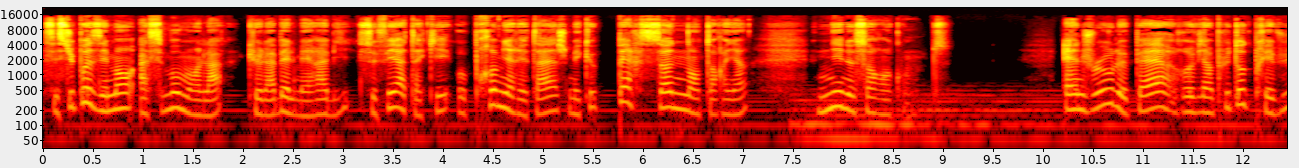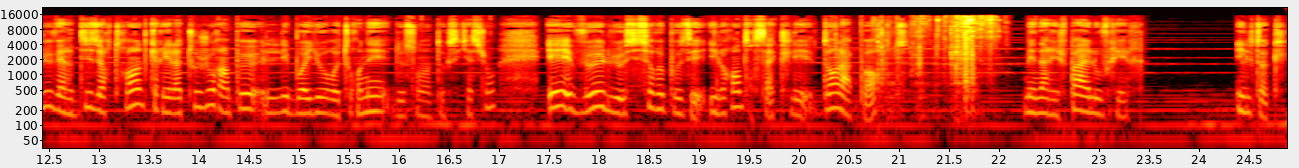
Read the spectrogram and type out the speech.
C'est supposément à ce moment-là que la belle-mère Abby se fait attaquer au premier étage mais que personne n'entend rien ni ne s'en rend compte. Andrew, le père, revient plus tôt que prévu vers 10h30 car il a toujours un peu les boyaux retournés de son intoxication et veut lui aussi se reposer. Il rentre sa clé dans la porte mais n'arrive pas à l'ouvrir. Il toque.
